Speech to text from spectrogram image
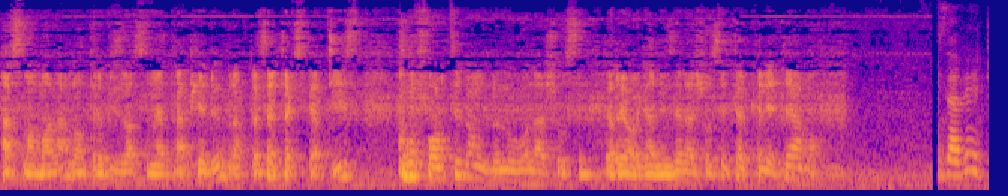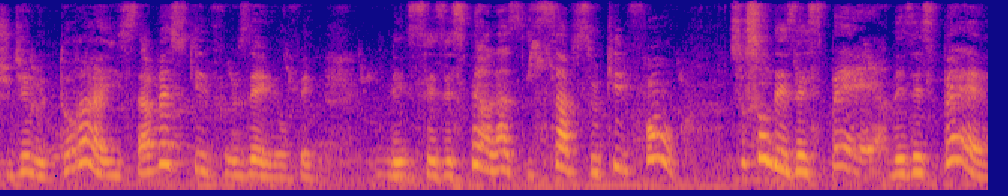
à ce moment-là, l'entreprise va se mettre à pied d'œuvre après cette expertise, conforter donc de nouveau la chaussée, réorganiser la chaussée telle qu'elle était avant. Ils avaient étudié le Torah, ils savaient ce qu'ils faisaient en fait. Ces experts-là, ils savent ce qu'ils font. Ce sont des experts, des experts.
